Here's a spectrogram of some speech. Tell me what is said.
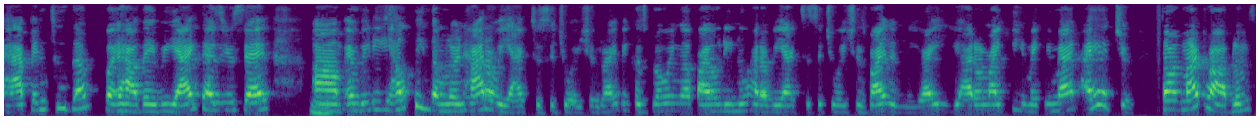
happened to them, but how they react, as you said. Mm-hmm. Um, and really helping them learn how to react to situations, right? Because growing up, I only knew how to react to situations violently, right? I don't like you, you make me mad, I hit you. Solve my problems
